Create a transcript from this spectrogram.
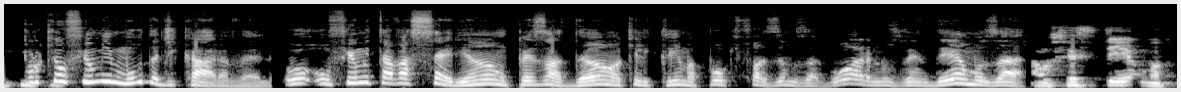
Porque o filme muda de cara, velho. O, o filme tava serião, pesadão, aquele clima, pô, o que fazemos agora? Nos vendemos a. Um sistema.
